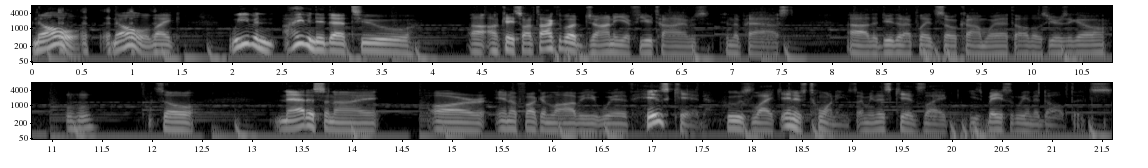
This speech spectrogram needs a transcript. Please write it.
No, no. Like we even I even did that too. Uh, okay, so I've talked about Johnny a few times in the past. Uh, the dude that I played SOCOM with all those years ago. hmm So Natus and I are in a fucking lobby with his kid, who's like in his twenties. I mean, this kid's like he's basically an adult. It's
